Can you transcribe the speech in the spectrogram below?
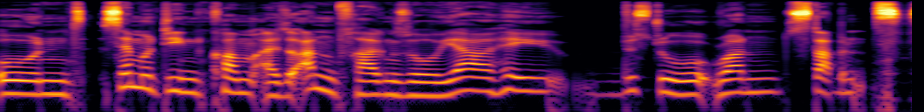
und Sam und Dean kommen also an und fragen so, ja, hey, bist du Ron Stubbins?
